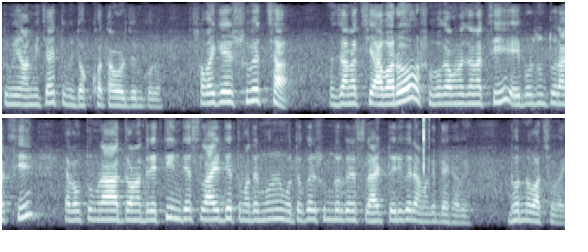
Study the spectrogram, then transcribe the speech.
তুমি, আমি চাই তুমি দক্ষতা অর্জন করো। সবাইকে শুভেচ্ছা জানাচ্ছি আবারও, শুভকামনা জানাচ্ছি, এই পর্যন্ত রাখছি। এবং তোমরা তোমাদের এই তিনটে স্লাইডে তোমাদের মনের মতো করে সুন্দর করে স্লাইড তৈরি করে আমাকে দেখাবে। ধন্যবাদ সবাই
